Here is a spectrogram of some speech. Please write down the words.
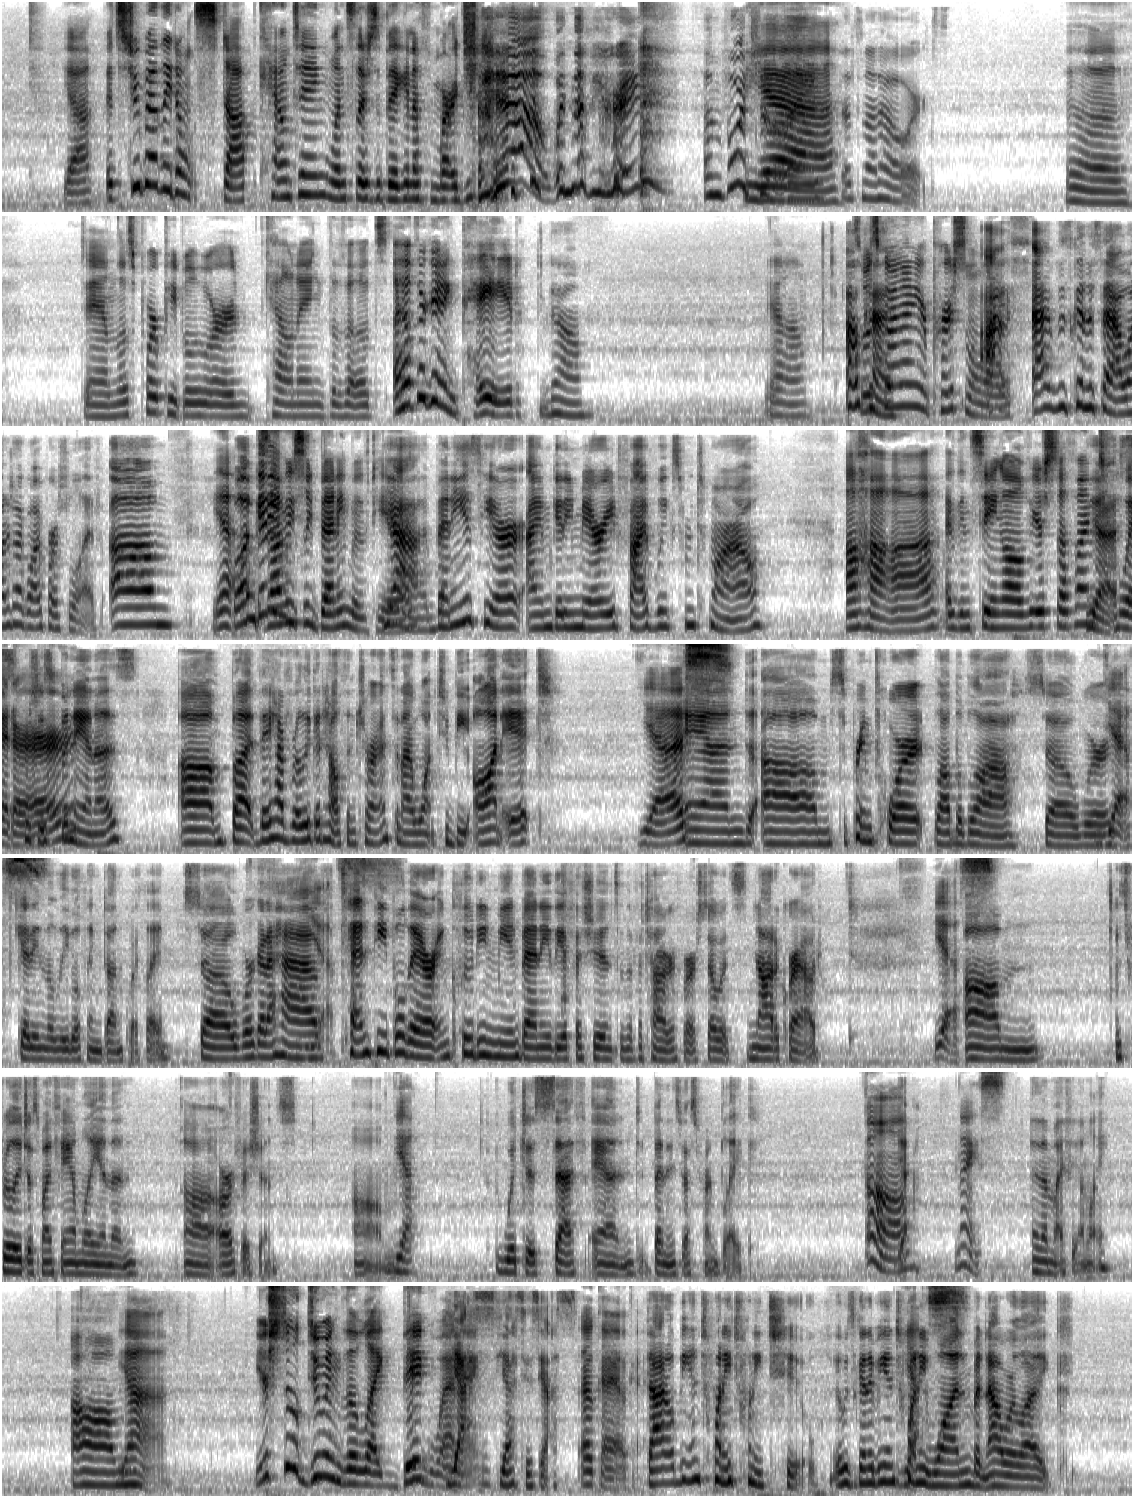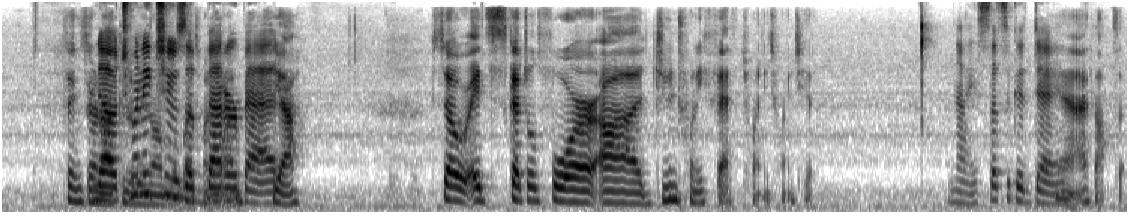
yeah. It's too bad they don't stop counting once there's a big enough margin. yeah, wouldn't that be great? Unfortunately, Yeah. that's not how it works. uh, damn, those poor people who are counting the votes. I hope they're getting paid. Yeah. Yeah. So what's going on in your personal life? I was gonna say I want to talk about my personal life. Um, yeah. well, I'm getting- obviously Benny moved here. yeah, Benny is here. I'm getting married five weeks from tomorrow. Uh huh. I've been seeing all of your stuff on yes, Twitter. which is bananas. Um, but they have really good health insurance, and I want to be on it. Yes. And um, Supreme Court, blah blah blah. So we're Yes. getting the legal thing done quickly. So we're gonna have Yes. ten people there, including me and Benny, the officiants and the photographer. So it's not a crowd. Yes. Um, it's really just my family and then uh, our officiants. Um, yeah. Which is Seth and Benny's best friend Blake, Oh, yeah. nice. and then my family. Um, Yeah. You're still doing the like big wedding. Yes. Yes. Yes. Yes. Okay. Okay. That'll be in 2022. It was going to be in 21, but now we're like things are No, not. gonna be 22 is a better 21. bet. Yeah. So it's scheduled for uh, June 25th, 2022. Nice. That's a good day. Yeah, I thought so.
